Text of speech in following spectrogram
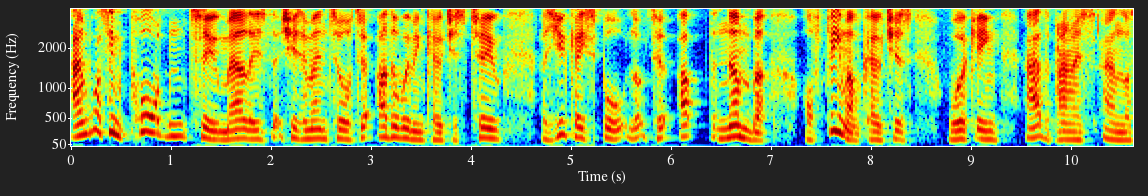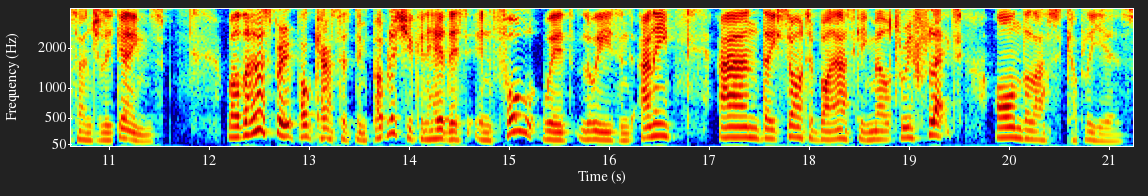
And what's important to Mel is that she's a mentor to other women coaches too, as UK Sport look to up the number of female coaches working at the Paris and Los Angeles Games. Well, the Her Spirit podcast has been published. You can hear this in full with Louise and Annie, and they started by asking Mel to reflect on the last couple of years?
